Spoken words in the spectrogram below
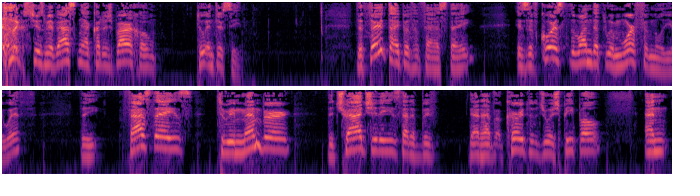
excuse me, of asking HaKadosh Baruch Hu to intercede. The third type of a fast day is, of course, the one that we're more familiar with. The fast days to remember the tragedies that have, be, that have occurred to the Jewish people, and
